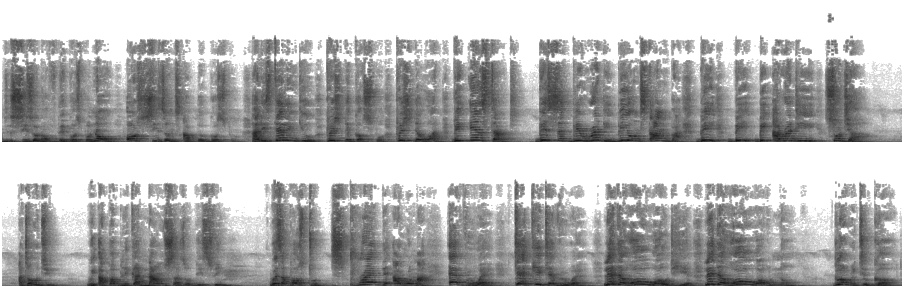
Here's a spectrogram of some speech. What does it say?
the season of the gospel. No, all seasons of the gospel. And he's telling you, preach the gospel, preach the word, be instant, be set, be ready, be on standby, be be be a ready soldier. I told you, we are public announcers of this thing. We're supposed to spread the aroma everywhere, take it everywhere. Let the whole world hear. Let the whole world know. Glory to God.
